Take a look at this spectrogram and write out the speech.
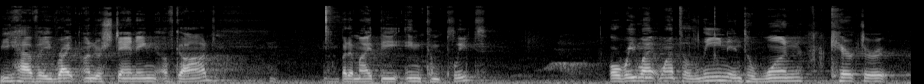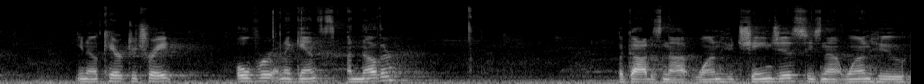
we have a right understanding of God, but it might be incomplete. Or we might want to lean into one character, you know, character trait over and against another. But God is not one who changes. He's not one who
